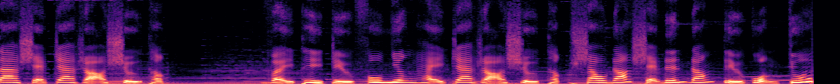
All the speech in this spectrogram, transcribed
ta sẽ tra rõ sự thật. Vậy thì triệu phu nhân hãy tra rõ sự thật, Sau đó sẽ đến đón tiểu quận chúa.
